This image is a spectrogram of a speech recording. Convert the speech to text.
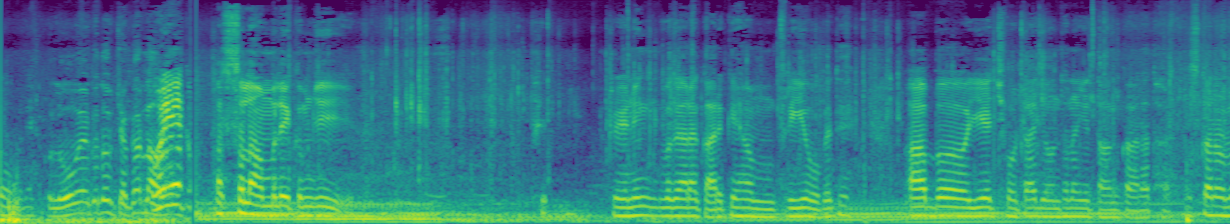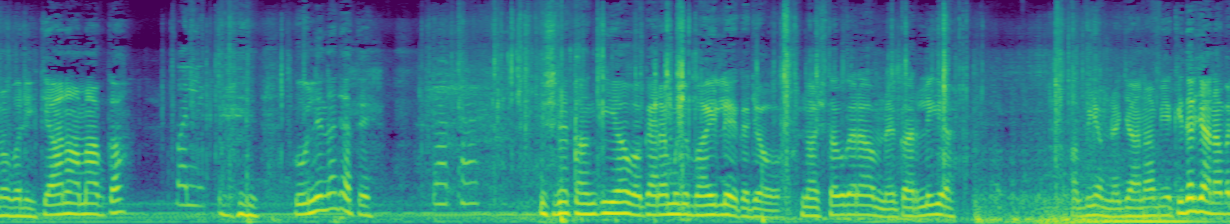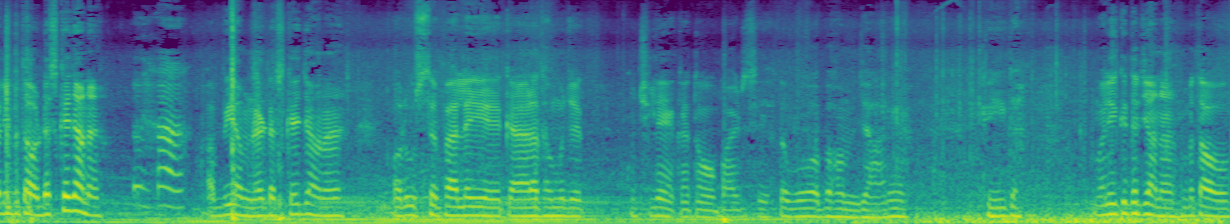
लो चक्कर ला अस्सलाम वालेकुम जी ट्रेनिंग वगैरह करके हम फ्री हो गए थे। अब ये छोटा जोन था ना ये तंग कर रहा था। इसका नाम है वली। क्या नाम है आपका? स्कूल नहीं ना जाते? इसने तंग किया हुआ कह रहा है मुझे भाई लेके जाओ। नाश्ता वगैरह हमने कर लिया। अभी हमने जाना भी है। किधर जाना वली? बताओ डस्के जाना है? हाँ। अभी हमने डस्के जाना है। और उससे पहले ये कह रहा था मुझे कुछ लेके तो बाइट से। तो वो अब हम जा रहे हैं। ठीक है। वली किधर जाना है? बताओ।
